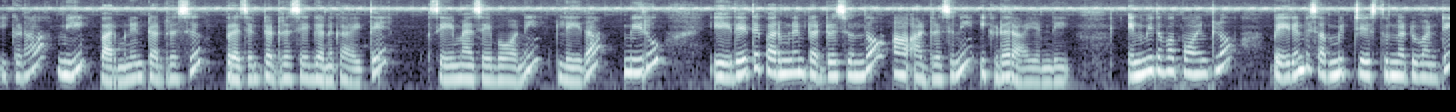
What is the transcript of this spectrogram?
ఇక్కడ మీ పర్మనెంట్ అడ్రస్ ప్రజెంట్ అడ్రస్సే గనక అయితే సేమ్ యాజ్ ఏబో అని లేదా మీరు ఏదైతే పర్మనెంట్ అడ్రస్ ఉందో ఆ అడ్రస్ని ఇక్కడ రాయండి. ఎనిమిదవ పాయింట్లో పేరెంట్ సబ్మిట్ చేస్తున్నటువంటి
